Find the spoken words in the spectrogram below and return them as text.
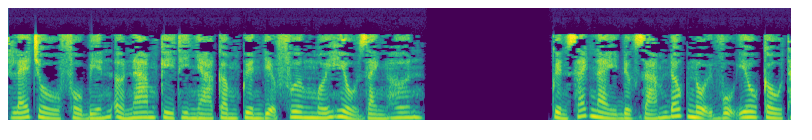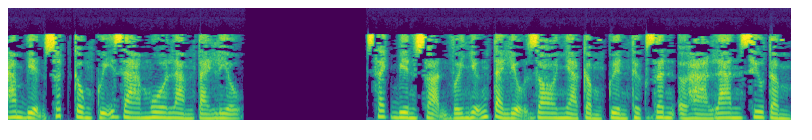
Sletchell phổ biến ở Nam Kỳ thì nhà cầm quyền địa phương mới hiểu rành hơn. Quyển sách này được Giám đốc nội vụ yêu cầu tham biện xuất công quỹ ra mua làm tài liệu. Sách biên soạn với những tài liệu do nhà cầm quyền thực dân ở Hà Lan siêu tầm,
